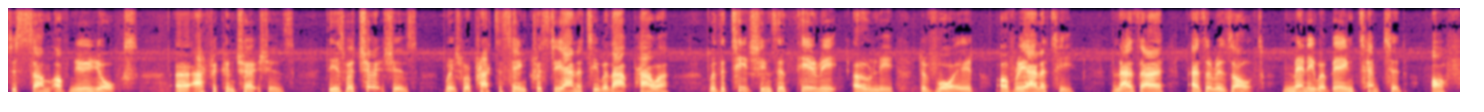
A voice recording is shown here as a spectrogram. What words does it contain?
to some of New York's uh, African churches. These were churches which were practicing Christianity without power, with the teachings in theory only, devoid of reality. And as a, as a result, many were being tempted off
